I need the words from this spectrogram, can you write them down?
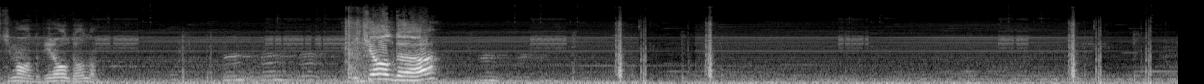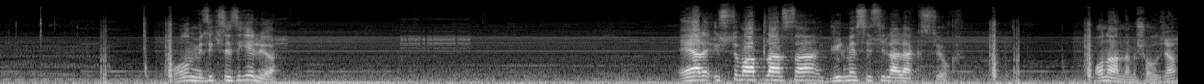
İki mi oldu? Bir oldu oğlum. İki oldu. Oğlum müzik sesi geliyor. Eğer üstüme atlarsa gülme sesiyle alakası yok. Onu anlamış olacağım.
